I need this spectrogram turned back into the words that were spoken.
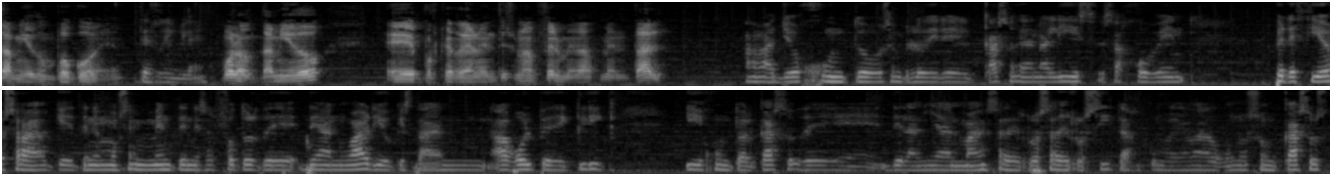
Da miedo un poco, ¿eh? Terrible. Bueno, da miedo eh, porque realmente es una enfermedad mental. Además, yo junto, siempre lo diré, el caso de Annalise, esa joven preciosa que tenemos en mente en esas fotos de, de anuario que están a golpe de clic y junto al caso de, de la niña Mansa, de Rosa de Rosita, como le llaman algunos, son casos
